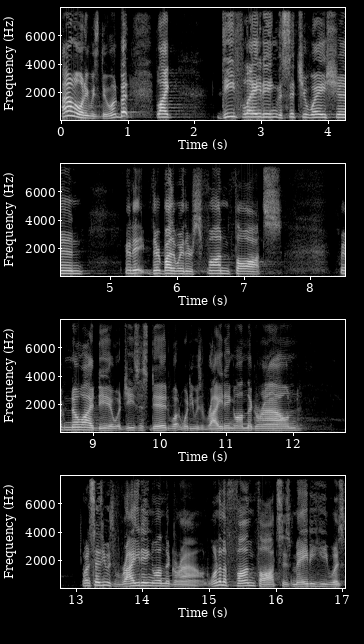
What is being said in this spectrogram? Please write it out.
I don't know what he was doing, but like deflating the situation. And it, there, by the way, there's fun thoughts. We have no idea what Jesus did, what, what he was writing on the ground. But it says he was writing on the ground. One of the fun thoughts is maybe he was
